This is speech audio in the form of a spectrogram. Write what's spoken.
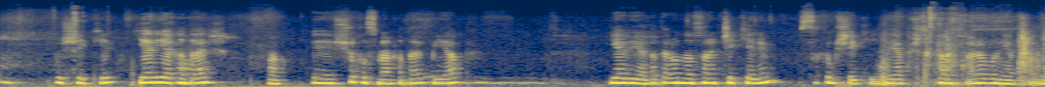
Bu şekil. Yarıya kadar bak e, şu kısma kadar bir yap. Yarıya kadar ondan sonra çekelim. Sıkı bir şekilde yapıştıktan sonra bunu yapalım.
